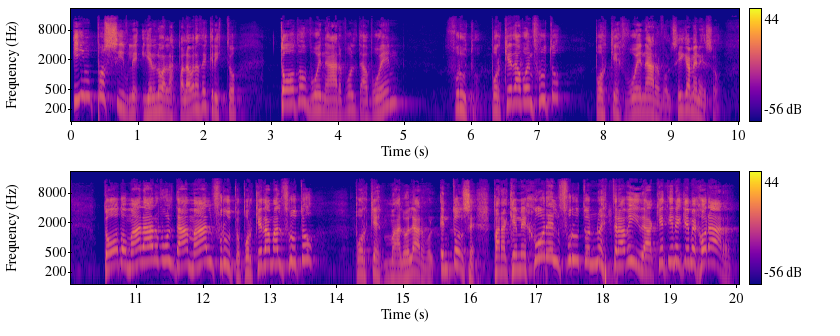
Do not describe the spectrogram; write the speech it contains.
imposible, y en las palabras de Cristo, todo buen árbol da buen fruto. ¿Por qué da buen fruto? Porque es buen árbol. Sígame en eso. Todo mal árbol da mal fruto. ¿Por qué da mal fruto? porque es malo el árbol. Entonces, para que mejore el fruto en nuestra vida, ¿qué tiene que mejorar?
